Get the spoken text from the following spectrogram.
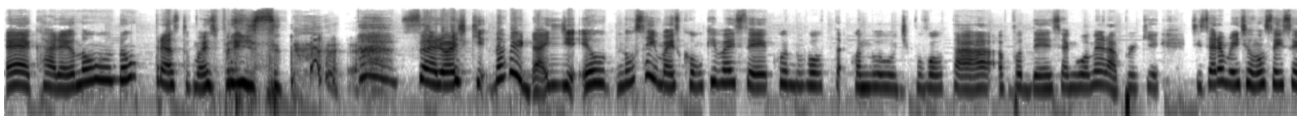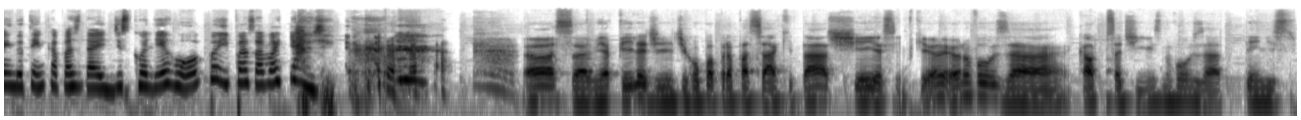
é, cara, eu não, não presto mais pra isso. Sério, eu acho que, na verdade, eu não sei mais como que vai ser quando voltar, quando, tipo, voltar a poder se aglomerar. Porque, sinceramente, eu não sei se eu ainda tenho capacidade de escolher roupa e passar maquiagem. Nossa, minha pilha de, de roupa para passar aqui tá cheia, assim, porque eu, eu não vou usar calça jeans, não vou usar tênis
